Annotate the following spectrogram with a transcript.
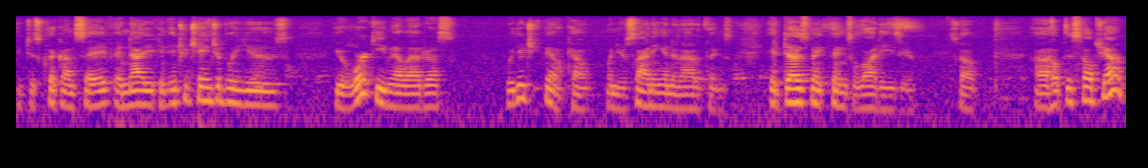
You just click on save and now you can interchangeably use your work email address with your Gmail account when you're signing in and out of things. It does make things a lot easier. So I uh, hope this helps you out.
